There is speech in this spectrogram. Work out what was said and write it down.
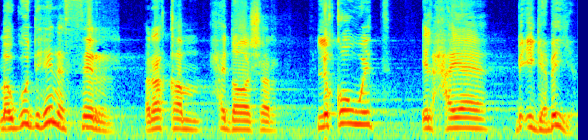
موجود هنا السر رقم 11 لقوة الحياة بإيجابية.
